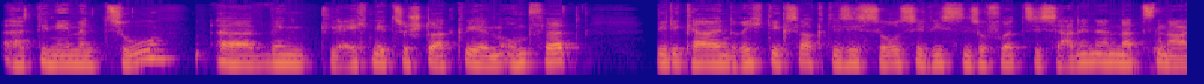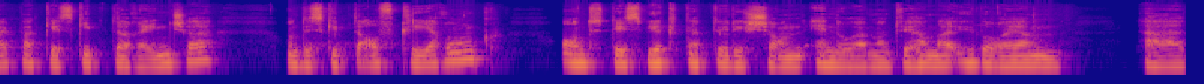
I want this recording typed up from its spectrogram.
Äh, die nehmen zu, äh, wenn gleich nicht so stark wie im Umfeld. Wie die Karin richtig sagt, es ist so, sie wissen sofort, sie sind in einem Nationalpark, es gibt da Ranger und es gibt Aufklärung und das wirkt natürlich schon enorm. Und wir haben auch überall am äh,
